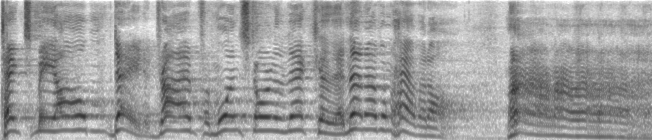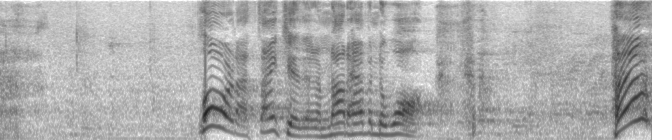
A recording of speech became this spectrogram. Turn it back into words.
Takes me all day to drive from one store to the next because none of them have it all. Lord, I thank you that I'm not having to walk. Huh?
